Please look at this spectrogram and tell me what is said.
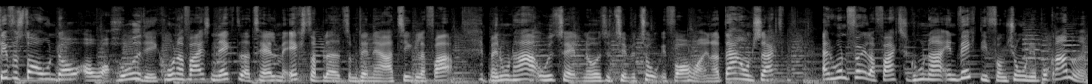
Det forstår hun dog overhovedet ikke. Hun har faktisk nægtet at tale med Ekstrabladet, som den her artikel er fra, men hun har udtalt noget til TV2 i forvejen, og der har hun sagt, at hun føler faktisk, at hun har en vigtig funktion i programmet.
